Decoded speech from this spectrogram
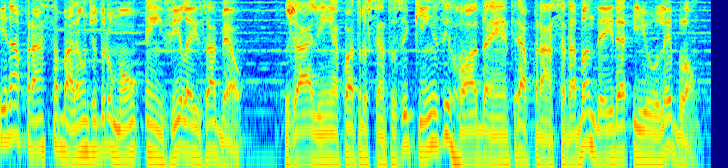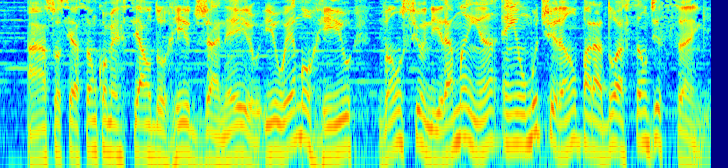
e na Praça Barão de Drummond, em Vila Isabel. Já a linha 415 roda entre a Praça da Bandeira e o Leblon. A Associação Comercial do Rio de Janeiro e o Emo Rio vão se unir amanhã em um mutirão para a doação de sangue.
